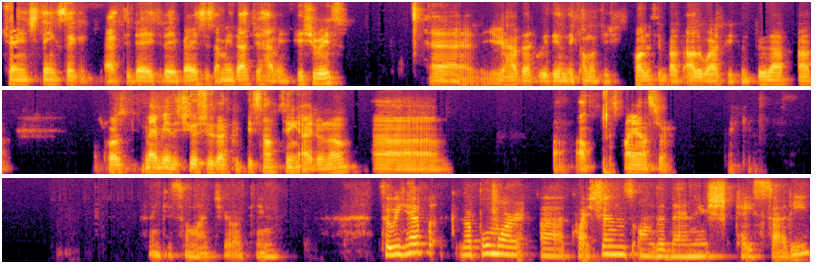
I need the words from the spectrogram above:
change things at the day-to-day basis. I mean, that you have in fisheries. Uh, you have that within the common fisheries policy, but otherwise we can do that. But of course, maybe in the future that could be something, I don't know. Uh, oh, that's my answer. Thank you. Thank you so much, Joacim. So we have a couple more uh, questions on the Danish case study.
